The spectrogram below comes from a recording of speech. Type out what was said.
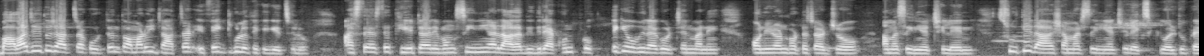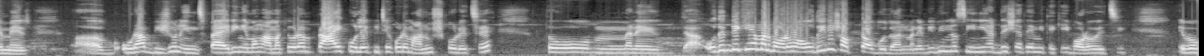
বাবা যেহেতু যাত্রা করতেন তো আমার ওই যাত্রার এফেক্টগুলো থেকে গেছিল। আস্তে আস্তে থিয়েটার এবং সিনিয়র দাদা দিদির এখন প্রত্যেকে অভিনয় করছেন মানে অনিরণ ভট্টাচার্য আমার সিনিয়র ছিলেন শ্রুতি দাস আমার সিনিয়র ছিল এক্সিকুয়াল টু প্রেমের। ওরা ভীষণ ইন্সপায়ারিং এবং আমাকে ওরা প্রায় কোলে পিঠে করে মানুষ করেছে। তো মানে ওদের দেখেই আমার বড় হওয়া ওদেরই সবটা অবদান। মানে বিভিন্ন সিনিয়রদের সাথে আমি থেকেই বড় হয়েছি এবং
